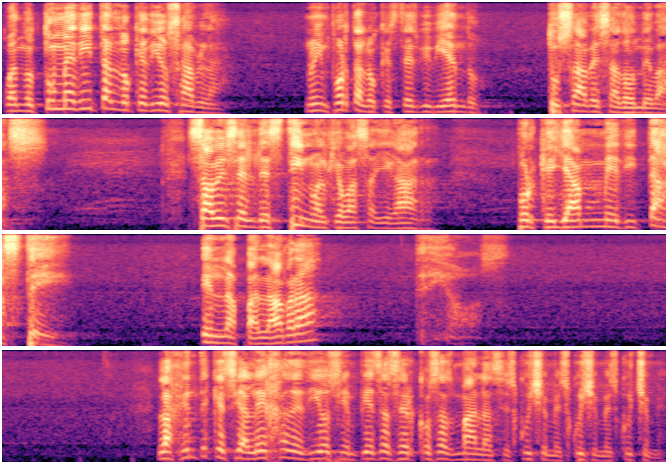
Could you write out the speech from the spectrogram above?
Cuando tú meditas lo que Dios habla, no importa lo que estés viviendo, tú sabes a dónde vas. Sabes el destino al que vas a llegar, porque ya meditaste en la palabra de Dios. La gente que se aleja de Dios y empieza a hacer cosas malas, escúcheme, escúcheme, escúcheme.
